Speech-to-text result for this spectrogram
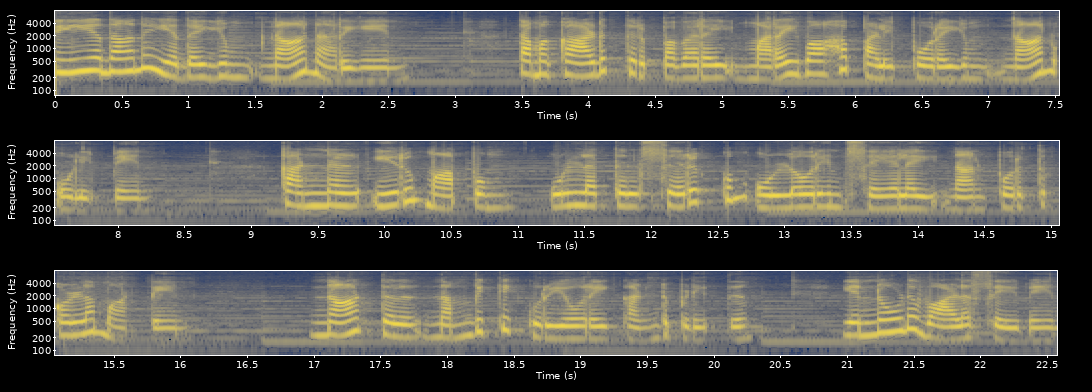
தீயதான எதையும் நான் அறியேன். தமக்கு அடுத்திருப்பவரை மறைவாக பழிப்போரையும் நான் ஒழிப்பேன். கண்ணில் இரு மாப்பும் உள்ளத்தில் செருக்கும் உள்ளோரின் செயலை நான் பொறுத்து கொள்ள மாட்டேன். நாட்டில் நம்பிக்கைக்குரியோரை கண்டுபிடித்து என்னோடு வாழ செய்வேன்.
